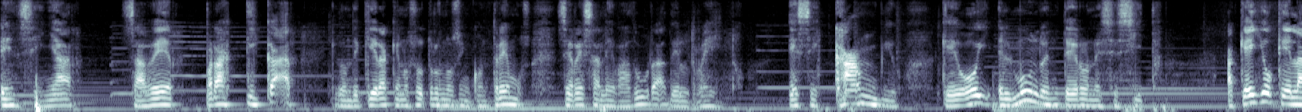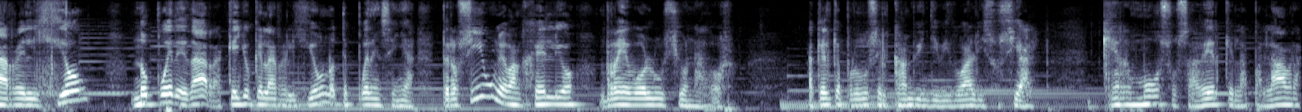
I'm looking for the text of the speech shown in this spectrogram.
enseñar, saber, practicar, que donde quiera que nosotros nos encontremos, ser esa levadura del reino, ese cambio que hoy el mundo entero necesita. Aquello que la religión no puede dar, aquello que la religión no te puede enseñar, pero sí un evangelio revolucionador, aquel que produce el cambio individual y social Qué hermoso saber que la palabra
